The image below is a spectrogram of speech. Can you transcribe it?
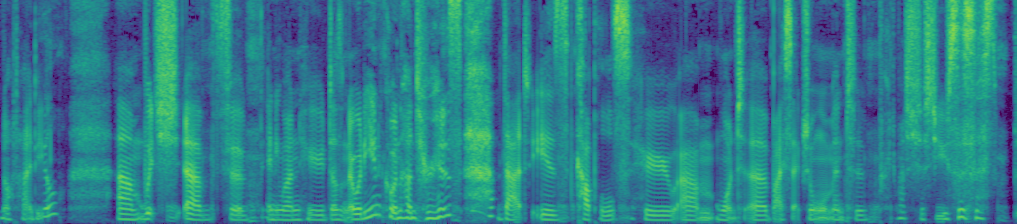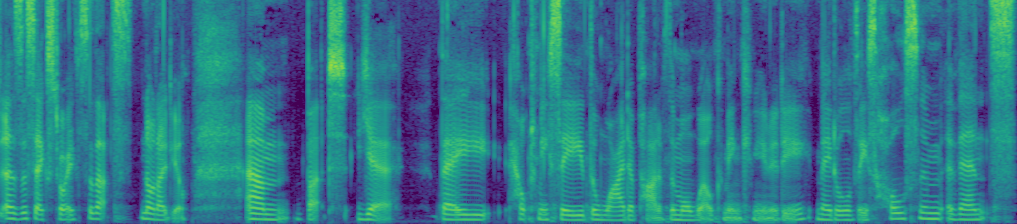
not ideal. Um, which, um, for anyone who doesn't know what a unicorn hunter is, that is couples who um, want a bisexual woman to pretty much just use as a, as a sex toy. So that's not ideal. Um, but yeah, they helped me see the wider part of the more welcoming community, made all of these wholesome events.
